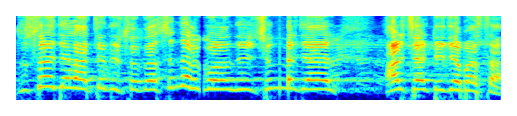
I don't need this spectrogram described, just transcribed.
दुसरं जल आजच्या दिवसात सुंदर गोलंदाजी सुंदर जल. हर्षल टीजे बसता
